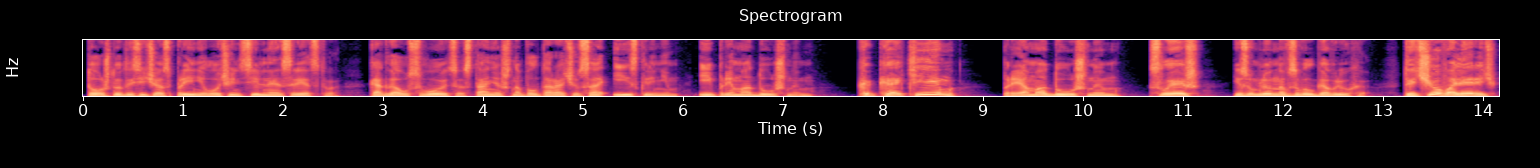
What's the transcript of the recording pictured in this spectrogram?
то, что ты сейчас принял, очень сильное средство. Когда усвоится, станешь на полтора часа искренним и прямодушным». К «Каким?» «Прямодушным». «Слышь?» — изумленно взвыл Гаврюха. «Ты чё, Валерич?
